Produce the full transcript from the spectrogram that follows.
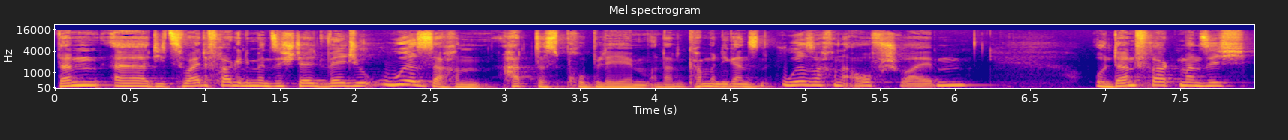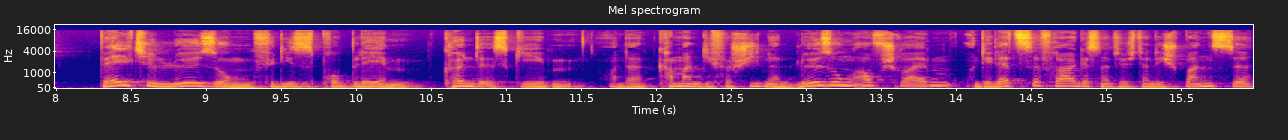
Dann äh, die zweite Frage, die man sich stellt, welche Ursachen hat das Problem? Und dann kann man die ganzen Ursachen aufschreiben. Und dann fragt man sich, welche Lösung für dieses Problem könnte es geben? Und dann kann man die verschiedenen Lösungen aufschreiben. Und die letzte Frage ist natürlich dann die spannendste,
